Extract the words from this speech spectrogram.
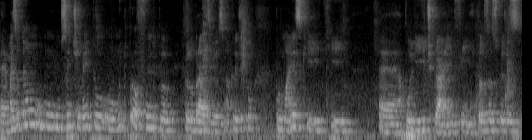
É, mas eu tenho um, um, um, sentimento muito profundo pelo, pelo Brasil. Assim, eu acredito, por mais que, que é, a política, enfim, todas as coisas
